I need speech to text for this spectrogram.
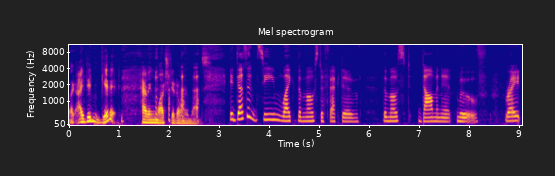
Like, I didn't get it having watched it only once. it doesn't seem like the most effective, the most dominant move, right?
